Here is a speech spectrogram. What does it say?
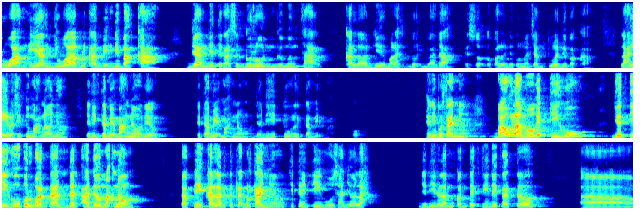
ruang yang jual bulu kambing dibakar dan dia terasa gerun gementar kalau dia malas beribadah, besok kepala dia pun macam itulah dia bakar. Lahirlah situ maknanya. Jadi kita ambil makna dia. Kita ambil makna. Jadi itulah kita ambil makna. Jadi bertanya, barulah murid tiru, dia tiru perbuatan dan ada makna. Tapi kalau kita tak bertanya, kita yang tiru sajalah. Jadi dalam konteks ni dia kata, uh,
